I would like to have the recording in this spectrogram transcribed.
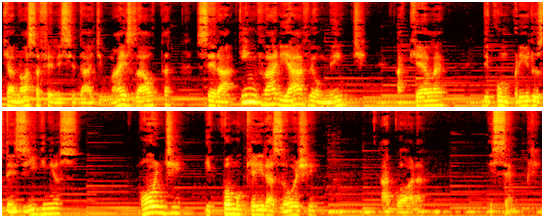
que a nossa felicidade mais alta será invariavelmente aquela de cumprir os desígnios, onde e como queiras hoje, agora e sempre.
